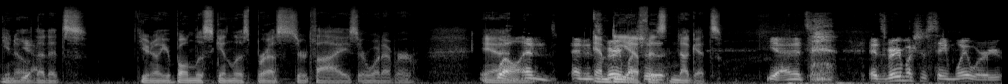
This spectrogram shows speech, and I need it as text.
You know, Yeah. that it's, you know, your boneless, skinless breasts or thighs or whatever. And well, and and it's very much MDF a- is nuggets. Yeah, and it's it's very much the same way where you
